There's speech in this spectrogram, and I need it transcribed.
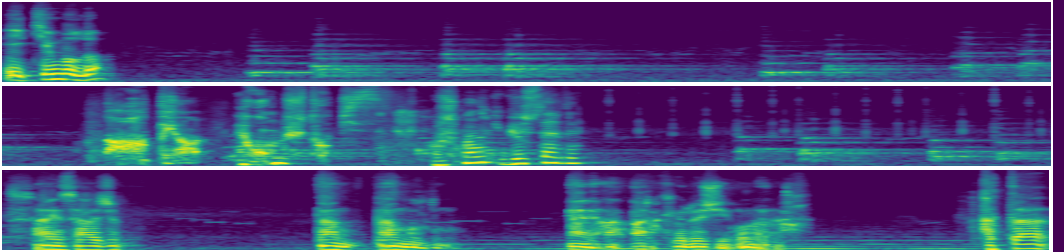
İlk kim buldu? Ne yapıyorsun? Ne konuştuk biz? Konuşmadık ki gösterdin. Sayın savcım, ben, ben buldum. Yani a- arkeoloji olarak. Hatta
